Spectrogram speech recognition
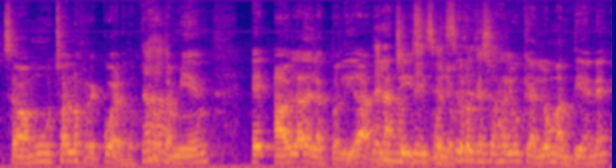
se va mucho a los recuerdos, pero también eh, habla de la actualidad De muchísimo. noticias, Yo sí, creo sí, que eso es algo que a él lo mantiene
